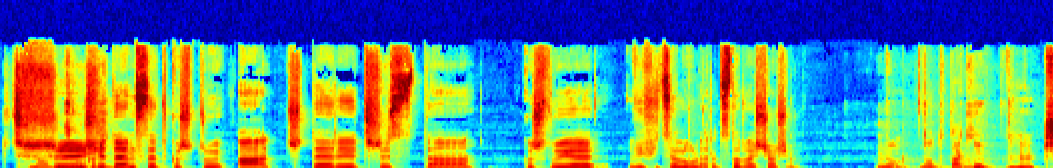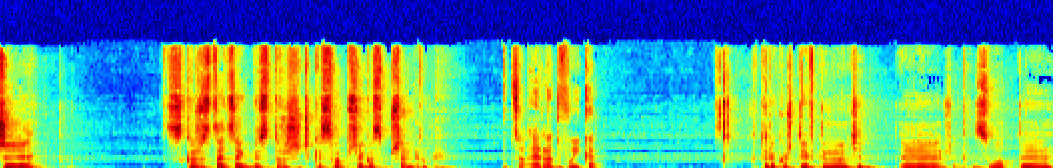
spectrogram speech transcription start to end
3700 no, kosztuje. A, 4300 kosztuje Wi-Fi celular 128. No, no to taki. Mhm. Czy skorzystać jakby z troszeczkę słabszego sprzętu? Co, Era dwójkę? Który kosztuje w tym momencie e, złoty.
